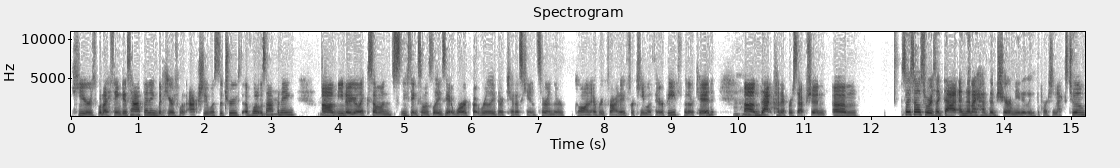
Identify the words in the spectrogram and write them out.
here's what I think is happening, but here's what actually was the truth of what was mm-hmm. happening. Yeah. Um, you know, you're like someone's you think someone's lazy at work, but really their kid has cancer and they're gone every Friday for chemotherapy for their kid. Mm-hmm. Um, that kind of perception. Um, so I tell stories like that, and then I have them share immediately with the person next to them,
